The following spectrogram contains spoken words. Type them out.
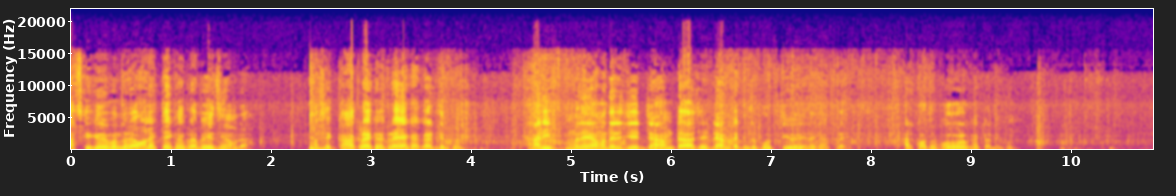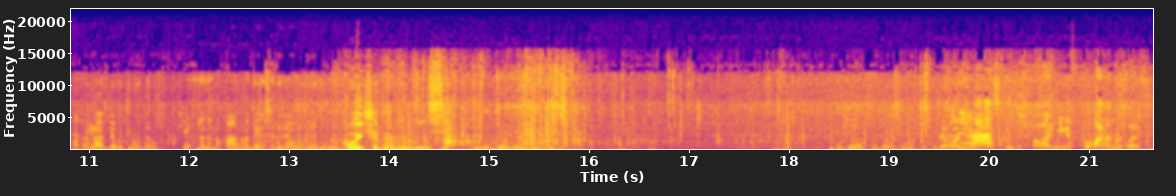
আজকে কিন্তু বন্ধুরা অনেকটাই কাঁকড়া পেয়েছি আমরা। আজকে কাঁকড়ায় কাঁকড়ায় একাকার দেখুন। হাঁড়ি মানে আমাদের যে ড্রামটা আছে ড্রামটা কিন্তু ভর্তি হয়ে গেছে কাঁকড়ায়। আর কত বড় বড় কাঁকড়া দেখুন। কই সেটা? আজ কিন্তু সবাই মিলে খুব আনন্দ করেছি।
